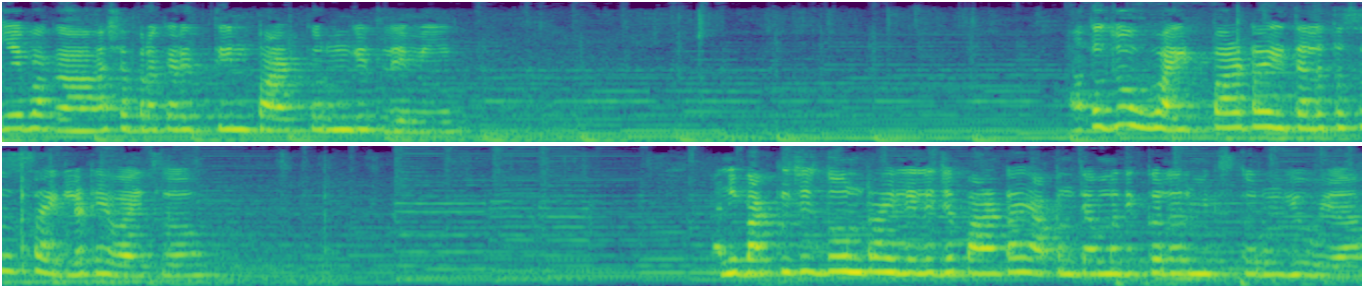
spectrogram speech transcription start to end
हे बघा अशा प्रकारे तीन पार्ट करून घेतले मी. आता जो व्हाईट पार्ट आहे त्याला तसंच साईडला ठेवायचं. आणि बाकीचे दोन राहिलेले जे पार्ट आहे आपण त्यामध्ये कलर मिक्स करून घेऊया.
